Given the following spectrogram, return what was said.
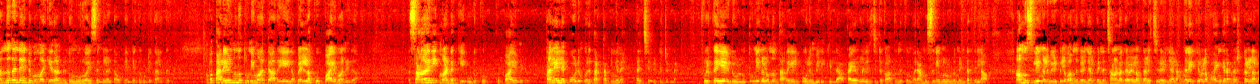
അന്ന് തന്നെ എന്റെ ഉമ്മമ്മയ്ക്ക് ഏതാണ്ട് ഒരു തൊണ്ണൂറ് വയസ്സെങ്കിലും ഉണ്ടാവും എന്റെയൊക്കെ കുട്ടിക്കാലത്ത്. അപ്പൊ തലയിൽ നിന്ന് തുണി മാറ്റാറേയില്ല. വെള്ള കുപ്പായമാണ് ഇടുക. സാരി മടക്കി ഉടുക്കും കുപ്പായം ഇടും. തലയിൽ എപ്പോഴും ഒരു തട്ടം ഇങ്ങനെ തച്ച് ഇട്ടിട്ടുണ്ട്. ഫുൾ ഇടുള്ളൂ. തുണികളൊന്നും തറയിൽ പോലും വിരിക്കില്ല. കയറിൽ വിരിച്ചിട്ട് കാത്തു നിൽക്കും. ഒരു അമുസ്ലിങ്ങളോട് മിണ്ടത്തില്ല. അമുസ്ലിങ്ങൾ വീട്ടിൽ വന്നു കഴിഞ്ഞാൽ പിന്നെ ചാണകവെള്ളം തളിച്ചു കഴിഞ്ഞാൽ അങ്ങനെയൊക്കെയുള്ള ഭയങ്കര ഭ്രഷ്ടമുള്ള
